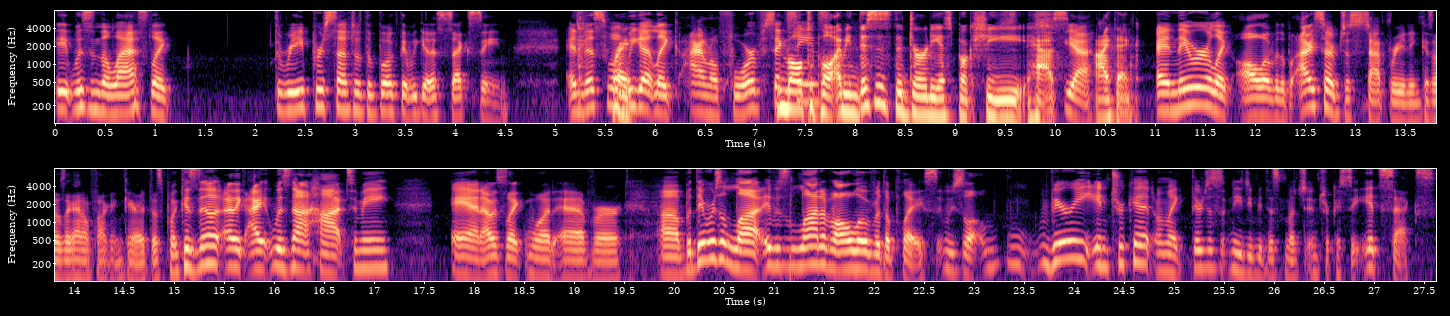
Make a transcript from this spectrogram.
it was in the last like three percent of the book that we get a sex scene, and this one Right. we got like I don't know four sex scenes. multiple scenes, i mean this is the dirtiest book she has Yeah. i think and they were like all over the. place. I sort of just stopped reading because I was like I don't fucking care at this point because like I it was not hot to me, and I was like whatever. Uh, but there was a lot. It was a lot of all over the place. It was very intricate. I'm like, there doesn't need to be this much intricacy. It's sex.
